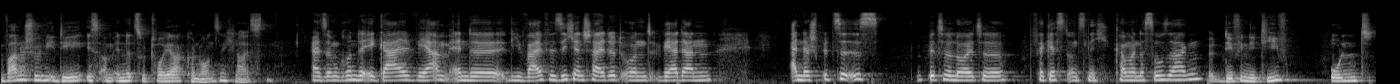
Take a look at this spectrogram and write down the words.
war eine schöne Idee, ist am Ende zu teuer, können wir uns nicht leisten. Also im Grunde egal, wer am Ende die Wahl für sich entscheidet und wer dann an der Spitze ist, bitte Leute, vergesst uns nicht. Kann man das so sagen? Definitiv. Und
